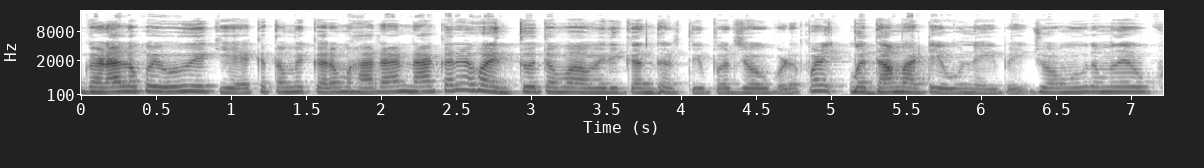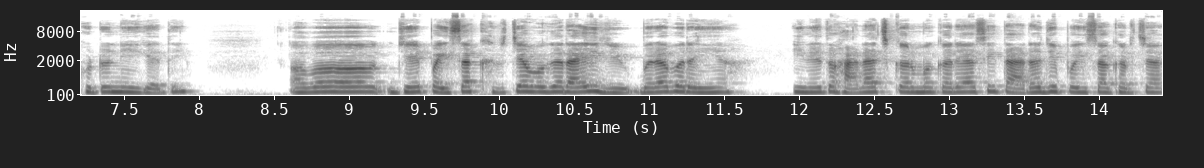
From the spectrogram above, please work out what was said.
ઘણા લોકો એવું એ કહે કે તમે કર્મ હારા ના કર્યા હોય ને તો તમે અમેરિકન ધરતી ઉપર જવું પડે. પણ બધા માટે એવું નહીં ભાઈ. જો અમુક તમને એવું ખોટું નહીં કહેતી. હવે જે પૈસા ખર્ચ્યા વગર આવી ગયું, બરાબર અહીંયા? એને તો હારા જ કર્મ કર્યા છે. તારા જે પૈસા ખર્ચા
